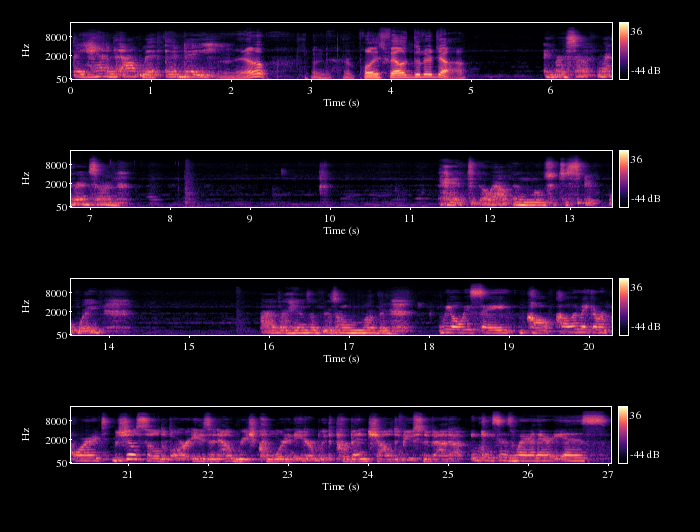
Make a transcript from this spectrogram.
They had an outlet that day. Yep. And the police failed to do their job. And my son, my grandson, had to go out in the most despicable way by the hands of his own mother. We always say call, call and make a report. Michelle Saldivar is an outreach coordinator with Prevent Child Abuse Nevada. In cases where there is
